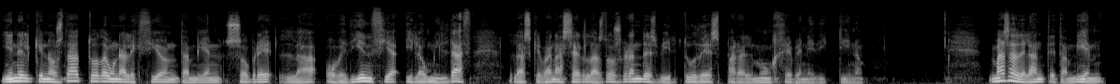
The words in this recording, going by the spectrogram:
y en el que nos da toda una lección también sobre la obediencia y la humildad, las que van a ser las dos grandes virtudes para el monje benedictino. Más adelante también,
